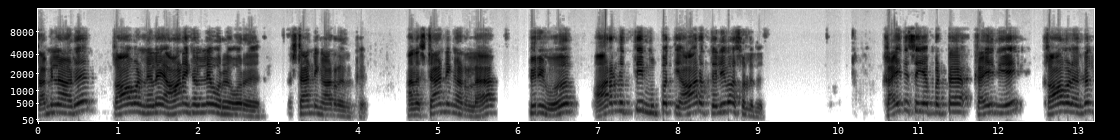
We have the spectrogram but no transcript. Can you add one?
தமிழ்நாடு காவல் நிலை ஆணைகள்ல ஒரு ஒரு ஸ்டாண்டிங் ஆர்டர் இருக்கு. அந்த ஸ்டாண்டிங் ஆர்டர்ல பிரிவு அறுநூத்தி முப்பத்தி ஆறு தெளிவா சொல்லுது. கைது செய்யப்பட்ட கைதியை காவலர்கள்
